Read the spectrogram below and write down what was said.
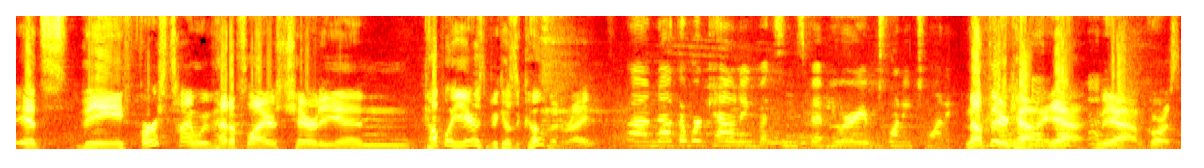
It's the first time we've had a Flyers charity in a couple of years because of COVID, right? Um, not that we're counting, but since February of 2020. Not that you're counting, yeah, yeah, of course.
